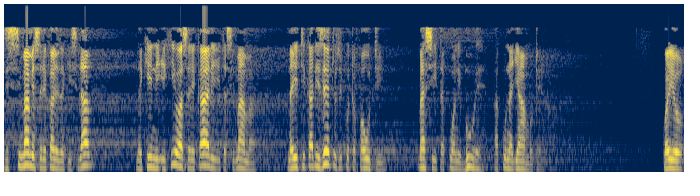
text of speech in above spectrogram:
zisimame serikali za Kiislamu lakini ikiwa serikali itasimama na itikadi zetu ziko tofauti basi itakuwa ni bure hakuna jambo tena. Kwa hiyo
